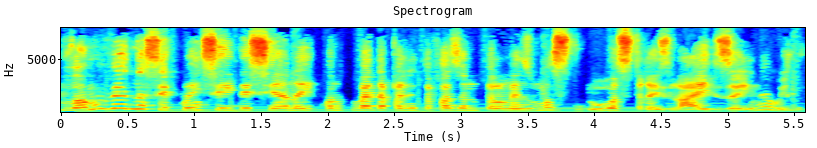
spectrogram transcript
vamos ver na sequência aí desse ano aí quando que vai dar pra gente estar fazendo pelo menos umas duas, três lives aí, né, William?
